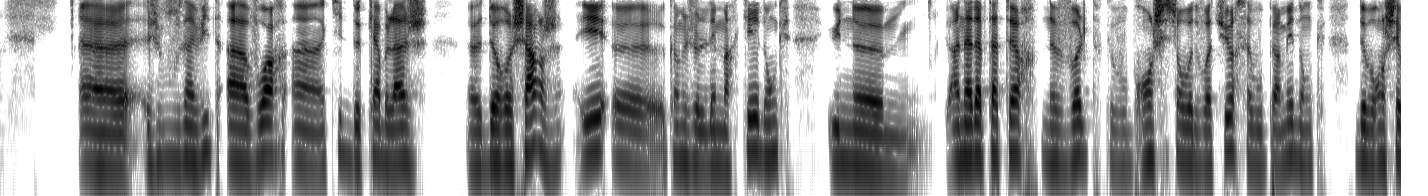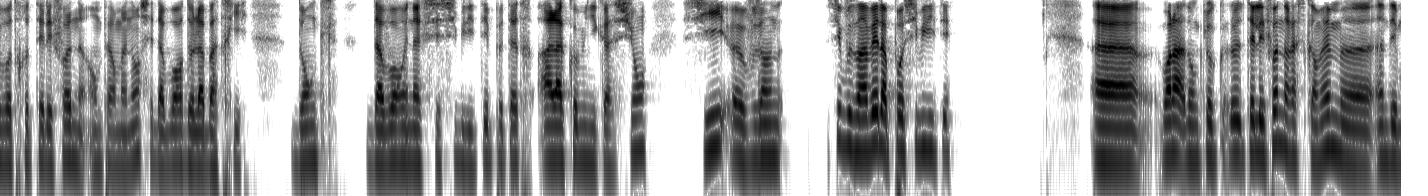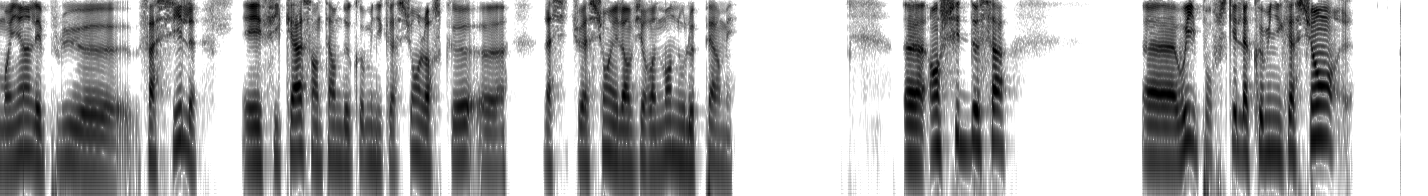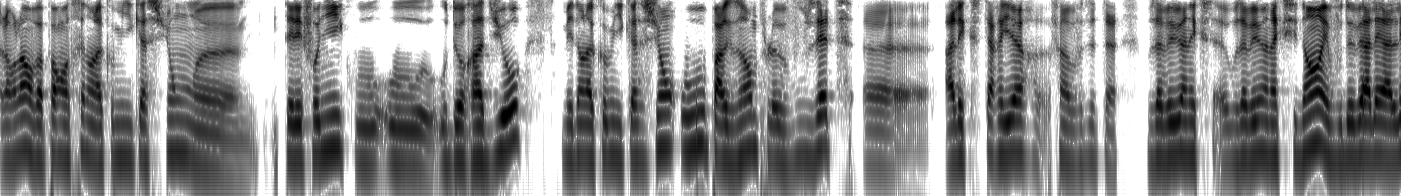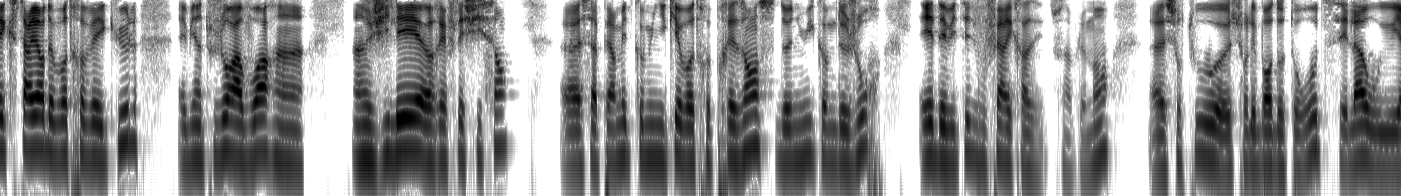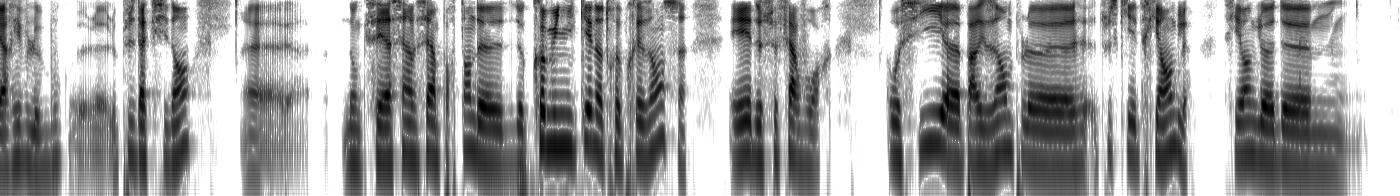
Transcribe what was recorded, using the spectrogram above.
euh, je vous invite à avoir un kit de câblage euh, de recharge et, euh, comme je l'ai marqué, donc une, un adaptateur 9 volts que vous branchez sur votre voiture. Ça vous permet donc de brancher votre téléphone en permanence et d'avoir de la batterie. Donc, d'avoir une accessibilité peut-être à la communication si, vous en, si vous en avez la possibilité. voilà, donc le, téléphone reste quand même un des moyens les plus faciles et efficace en termes de communication lorsque euh, la situation et l'environnement nous le permet. Euh, ensuite de ça, euh, oui, pour ce qui est de la communication, alors là, on ne va pas rentrer dans la communication téléphonique ou, de radio, mais dans la communication où, par exemple, vous êtes à l'extérieur, enfin, vous, êtes, vous, avez eu un accident et vous devez aller à l'extérieur de votre véhicule, eh bien toujours avoir un, gilet euh, réfléchissant. Euh, ça permet de communiquer votre présence de nuit comme de jour et d'éviter de vous faire écraser, tout simplement. Euh, surtout sur les bords d'autoroute, c'est là où il arrive le, plus d'accidents. donc c'est assez, important de, communiquer notre présence et de se faire voir. Aussi, par exemple, tout ce qui est triangle, triangle de, hum,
